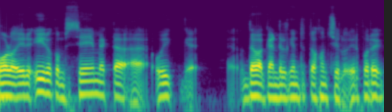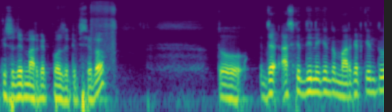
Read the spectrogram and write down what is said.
বড় এইরকম সেম একটা উইক দেওয়া ক্যান্ডেল কিন্তু তখন ছিল। এরপরে কিছুদিন মার্কেট পজিটিভ ছিল। তো যা, আজকের দিনে কিন্তু মার্কেট কিন্তু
